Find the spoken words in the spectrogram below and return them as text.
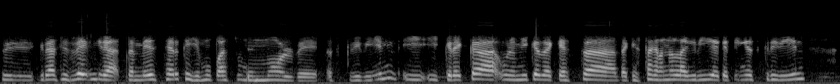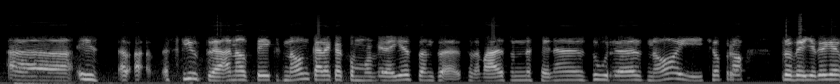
Sí, gràcies. Bé, mira, també és cert que jo m'ho passo molt bé escrivint i, i crec que una mica d'aquesta gran alegria que tinc escrivint uh, és, uh, es filtra en el text, no? encara que, com molt bé deies, doncs, a vegades són escenes dures, no? I això, però, però bé, jo crec que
